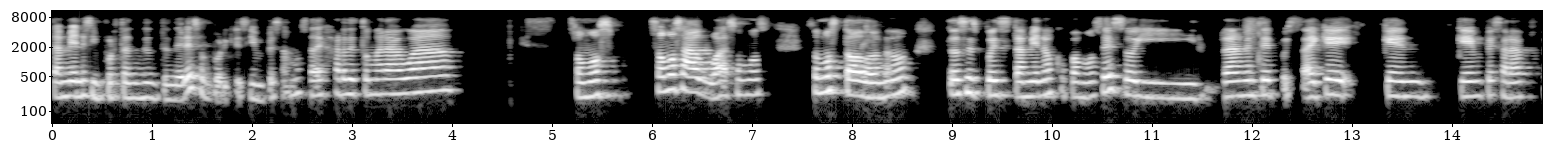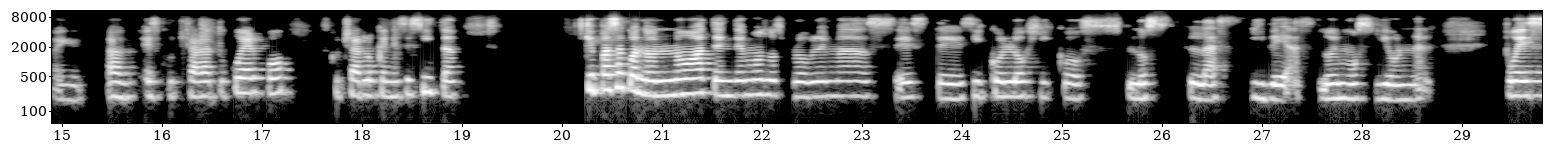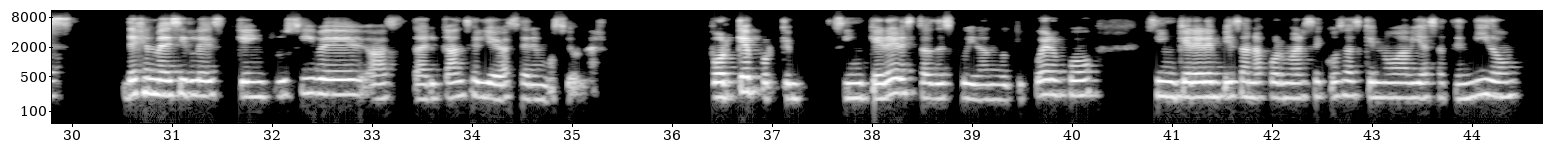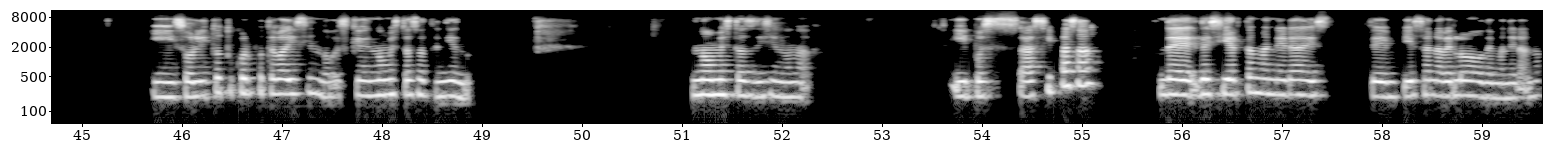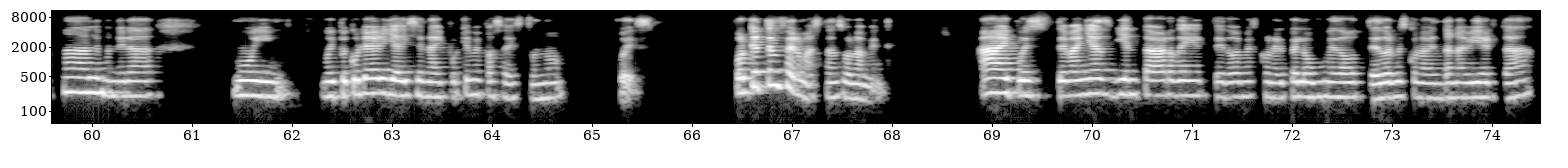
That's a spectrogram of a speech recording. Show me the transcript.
también es importante entender eso, porque si empezamos a dejar de tomar agua, pues, somos somos agua, somos, somos todo, ¿no? Entonces, pues también ocupamos eso y realmente pues hay que, que, que empezar eh, a, escuchar a tu cuerpo, escuchar lo que necesita. ¿Qué pasa cuando no atendemos los problemas este, psicológicos, los, las ideas, lo emocional? Pues déjenme decirles que inclusive hasta el cáncer llega a ser emocional. ¿Por qué? Porque sin querer estás descuidando tu cuerpo, sin querer empiezan a formarse cosas que no habías atendido y solito tu cuerpo te va diciendo, es que no me estás atendiendo, no me estás diciendo nada. Y pues así pasa, de, de cierta manera este, empiezan a verlo de manera normal, de manera muy, muy peculiar y ya dicen, ay, ¿por qué me pasa esto? No, pues ¿Por qué te enfermas tan solamente? Ay, pues te bañas bien tarde, te duermes con el pelo húmedo, te duermes con la ventana abierta,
